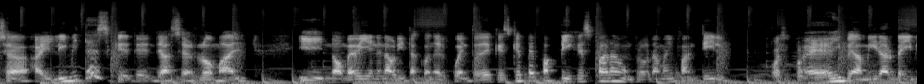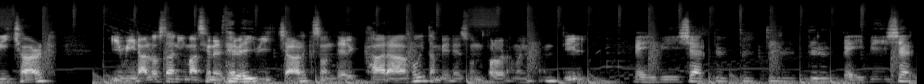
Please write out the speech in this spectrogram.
O sea, hay límites que de, de, hacerlo mal. Y no me vienen ahorita con el cuento de que es que Peppa Pig es para un programa infantil. Pues, pues, ve a mirar Baby Shark y mira las animaciones de Baby Shark, son del carajo y también es un programa infantil. Baby Shark, Baby Shark.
